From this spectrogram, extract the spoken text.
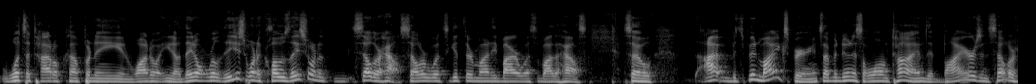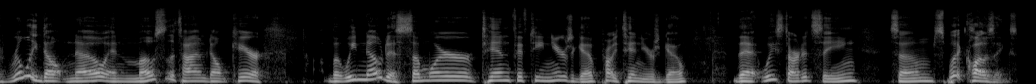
what's a title company and why do I, you know, they don't really, they just want to close, they just want to sell their house. Seller wants to get their money, buyer wants to buy the house. So I, it's been my experience. I've been doing this a long time that buyers and sellers really don't know and most of the time don't care. But we noticed somewhere 10, 15 years ago, probably 10 years ago, that we started seeing some split closings.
